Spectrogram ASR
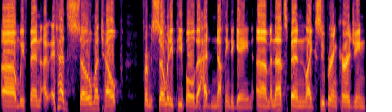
Um, we've been, I've had so much help from so many people that had nothing to gain. Um, and that's been like super encouraging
